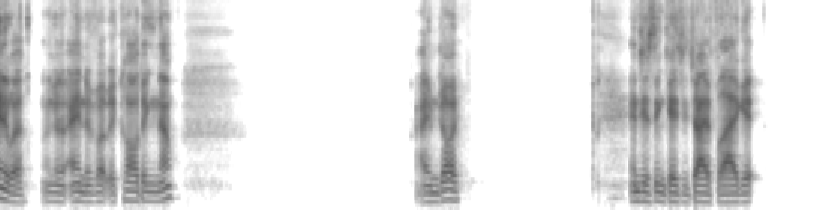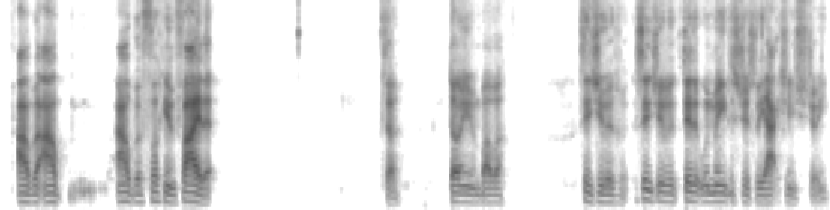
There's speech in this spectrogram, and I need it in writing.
Anyway, I'm gonna end the recording now. I enjoy. And just in case you try to flag it, I'll I'll I'll be fucking fight it. So don't even bother. Since you since you did it with me, this just reaction stream.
